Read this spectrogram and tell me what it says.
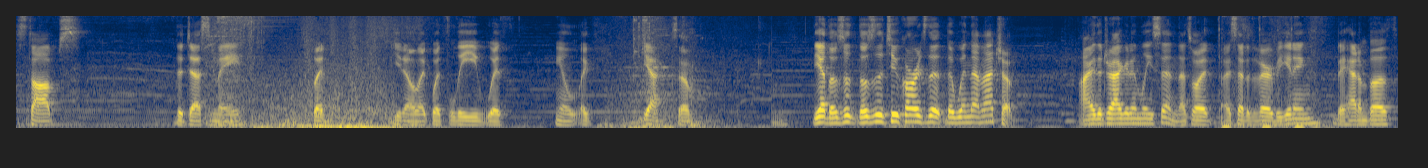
stops the decimate. But you know, like with Lee with you know, like yeah, so yeah, those are those are the two cards that, that win that matchup. Eye the Dragon and Lee Sin. That's what I said at the very beginning. They had them both.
